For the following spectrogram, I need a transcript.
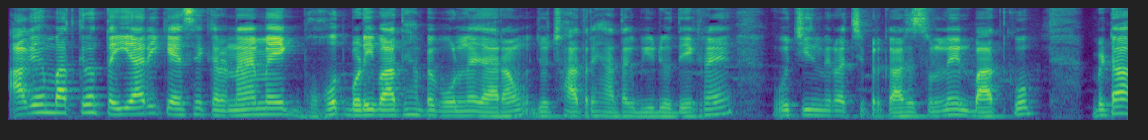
आगे हम बात करें, तैयारी कैसे करना है? मैं एक बहुत बड़ी बात यहाँ पे बोलने जा रहा हूँ, जो छात्र यहाँ तक वीडियो देख रहे हैं, वो चीज़ मेरा अच्छी प्रकार से सुन लें इन बात को। बेटा,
